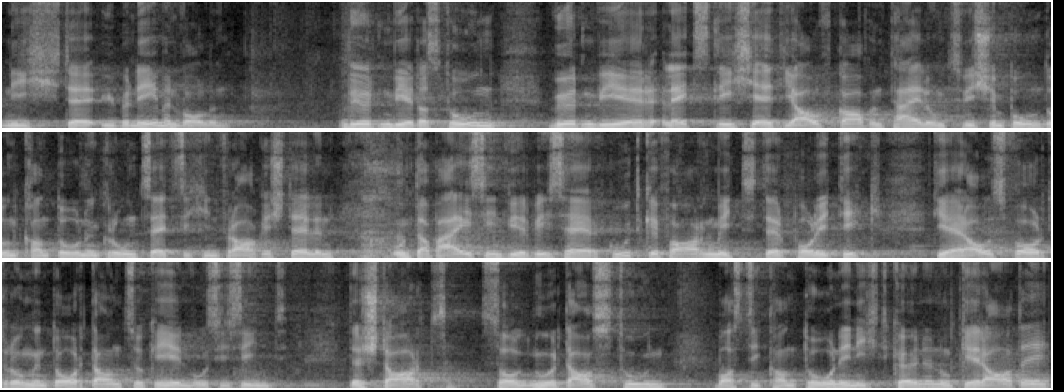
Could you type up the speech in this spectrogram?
nicht äh, übernehmen wollen. Würden wir das tun, würden wir letztlich äh, die Aufgabenteilung zwischen Bund und Kantonen grundsätzlich infrage stellen. Und dabei sind wir bisher gut gefahren mit der Politik, die Herausforderungen dort anzugehen, wo sie sind. Der Staat soll nur das tun, was die Kantone nicht können. Und gerade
